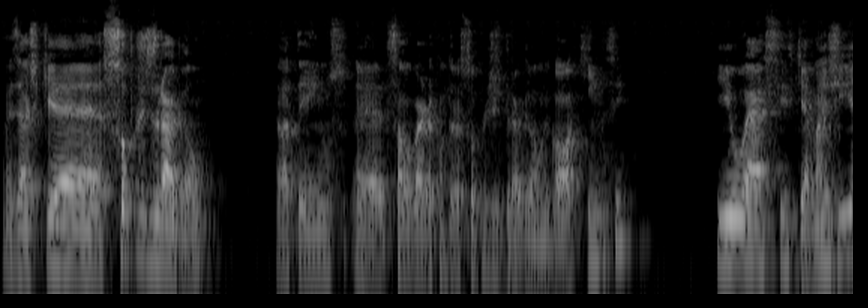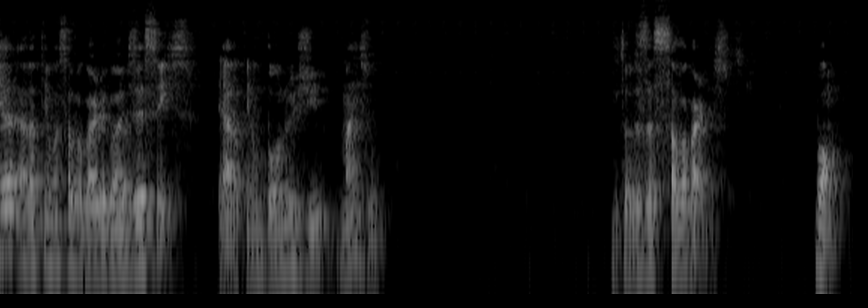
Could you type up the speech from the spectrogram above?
Mas acho que é sopro de dragão. Ela tem um, é, salvaguarda contra sopro de dragão igual a 15. E o S, que é magia, ela tem uma salvaguarda igual a 16. Ela tem um bônus de mais um. Em todas as salvaguardas. Bom,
